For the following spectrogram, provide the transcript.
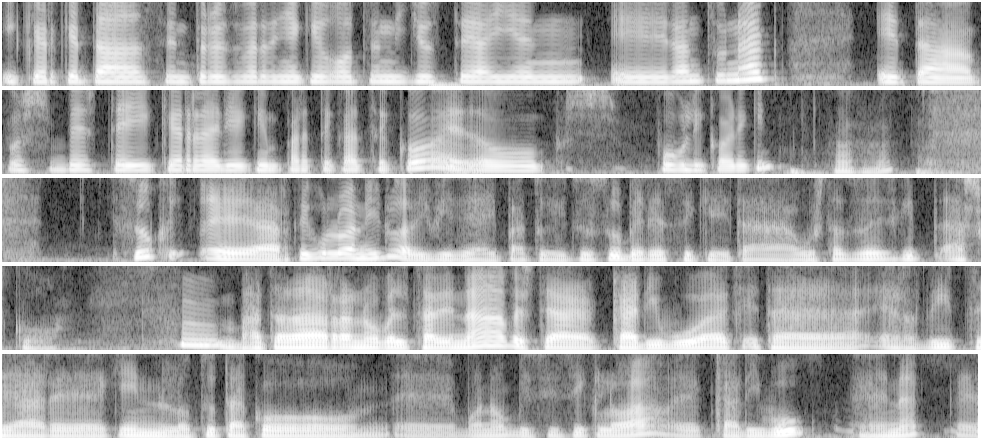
ikerketa zentro ezberdinek igotzen dituzte haien e, erantzunak, eta pues, beste ikerlariekin partekatzeko edo pues, publikoarekin. Mhm. Zuk e, artikuluan hiru adibide aipatu dituzu bereziki eta gustatu zaizkit asko. Hmm. Bata da arrano beltzarena, bestea karibuak eta erditzearekin lotutako e, bueno, bizizikloa, e, karibu, erenak, e,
